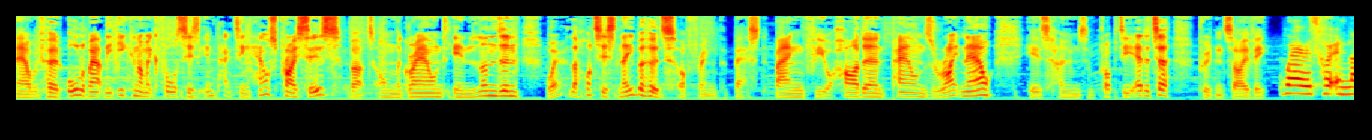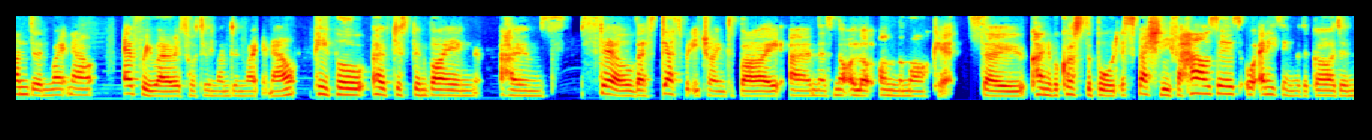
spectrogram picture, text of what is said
Now, we've heard all about the economic forces impacting house prices, but on the ground in London, where are the hottest neighbourhoods offering the best bang for your hard earned pounds right now? Here's Homes and Property Editor Prudence Ivy. Where is hot in London right now? Everywhere is hot in London right now. People have just been buying homes still they're desperately trying to buy and there's not a lot on the market so kind of across the board especially for houses or anything with a garden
